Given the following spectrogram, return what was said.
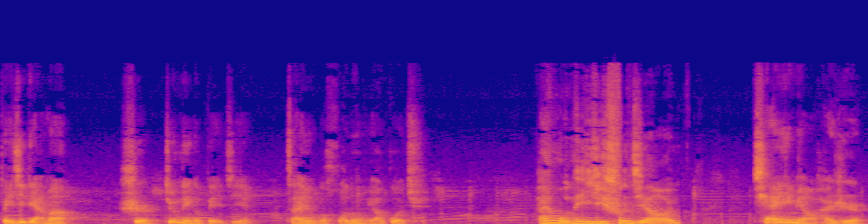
北极点吗？是，就那个北极，咱有个活动要过去。哎，我那一瞬间啊，前一秒还是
